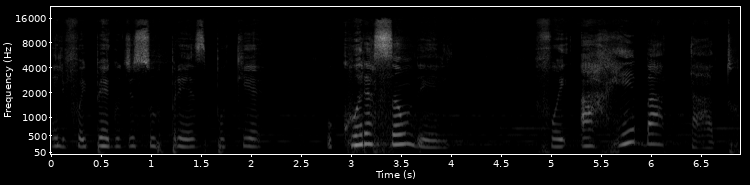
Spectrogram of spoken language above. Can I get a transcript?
ele foi pego de surpresa, porque o coração dele foi arrebatado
